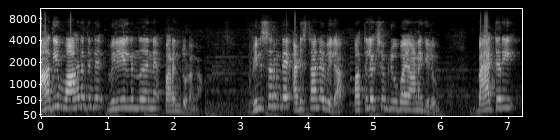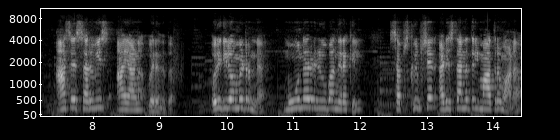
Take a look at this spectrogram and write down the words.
ആദ്യം വാഹനത്തിന്റെ വിലയിൽ നിന്ന് തന്നെ പറഞ്ഞു തുടങ്ങാം. വിൻസറിന്റെ അടിസ്ഥാന വില പത്ത് ലക്ഷം രൂപയാണെങ്കിലും ബാറ്ററി ആസ് എ സർവീസ് ആയാണ് വരുന്നത്. ഒരു കിലോമീറ്ററിന് മൂന്നര രൂപ നിരക്കിൽ സബ്സ്ക്രിപ്ഷൻ അടിസ്ഥാനത്തിൽ മാത്രമാണ്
